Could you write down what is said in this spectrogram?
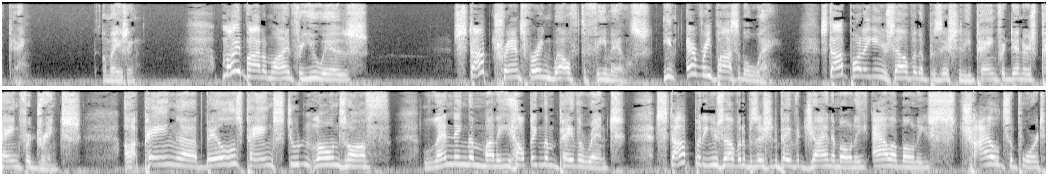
Okay. Amazing. My bottom line for you is stop transferring wealth to females in every possible way. Stop putting yourself in a position to be paying for dinners, paying for drinks, uh, paying uh, bills, paying student loans off, lending them money, helping them pay the rent. Stop putting yourself in a position to pay vagina money, alimony, child support.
